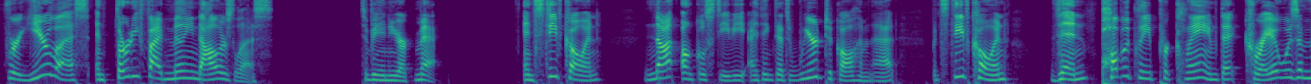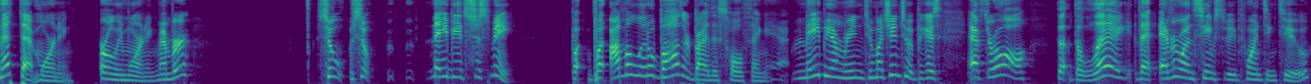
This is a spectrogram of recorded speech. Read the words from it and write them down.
for a year less and $35 million less to be a New York Met. And Steve Cohen, not Uncle Stevie, I think that's weird to call him that, but Steve Cohen then publicly proclaimed that Correa was a Met that morning, early morning, remember? So so maybe it's just me. But but I'm a little bothered by this whole thing. Maybe I'm reading too much into it because after all, the, the leg that everyone seems to be pointing to,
